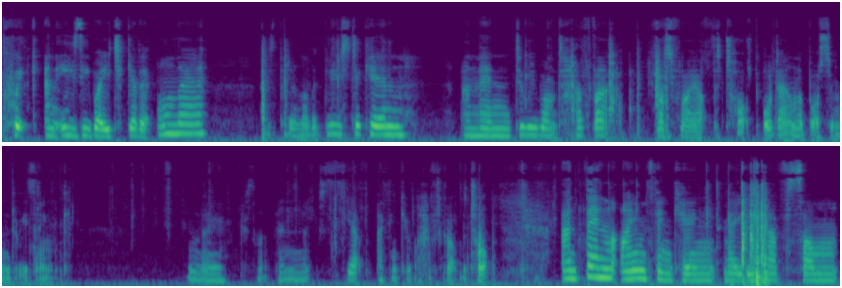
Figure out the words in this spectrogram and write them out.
quick and easy way to get it on there. Just put another glue stick in. And then do we want to have that butterfly up the top or down the bottom, do we think? No, that then looks, yep, I think it will have to go up the top. And then I'm thinking maybe have some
